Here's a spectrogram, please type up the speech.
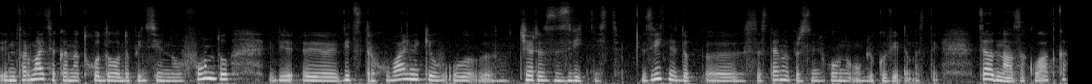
інформація, яка надходила до пенсійного фонду е, від страхувальників через звітність. Звітність до системи персоніфікованого обліку відомостей. Це одна закладка.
